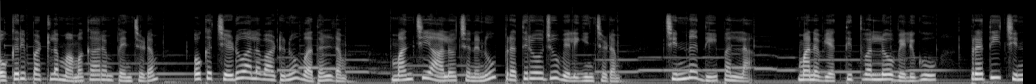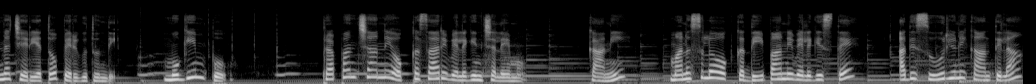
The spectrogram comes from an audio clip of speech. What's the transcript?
ఒకరి పట్ల మమకారం పెంచడం ఒక చెడు అలవాటును వదలడం మంచి ఆలోచనను ప్రతిరోజూ వెలిగించడం చిన్న దీపంలా మన వ్యక్తిత్వంలో వెలుగు ప్రతి చిన్న చర్యతో పెరుగుతుంది. ముగింపు. ప్రపంచాన్ని ఒక్కసారి వెలిగించలేము. కాని మనసులో ఒక్క దీపాన్ని వెలిగిస్తే అది సూర్యుని కాంతిలా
